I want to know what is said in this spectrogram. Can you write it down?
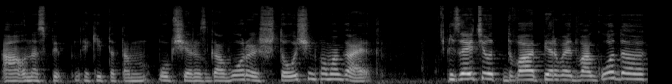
а, у нас какие-то там общие разговоры, что очень помогает. И за эти вот два, первые два года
